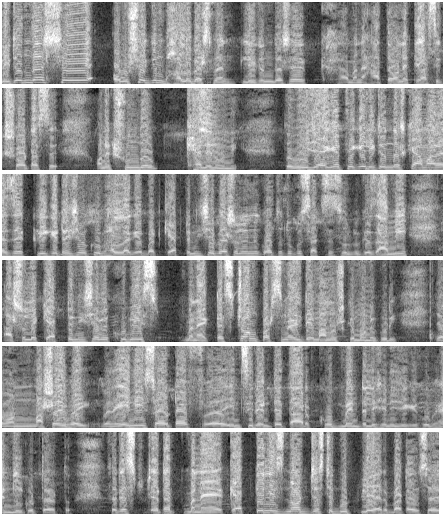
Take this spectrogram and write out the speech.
লিটন দাস, সে অবশ্যই একজন ভালো ব্যাটসম্যান লিটন দাসের মানে হাতে অনেক ক্লাসিক শট আছে, অনেক সুন্দর খেলেন উনি। তো ওই জায়গা থেকে লিটন দাসকে আমার অ্যাজ এ ক্রিকেটার হিসেবে খুব ভালো লাগে বাট ক্যাপ্টেন হিসেবে আসলে উনি কতটুকু সাকসেসফুল বিকজ আমি আসলে ক্যাপ্টেন হিসেবে খুবই মানে একটা স্ট্রং পার্সোনালিটি মানুষকে মনে করি। যেমন মাসাই ভাই মানে এনি সর্ট অফ ইনসিডেন্টে তার খুব মেন্টালি সে নিজেকে খুব হ্যান্ডেল করতে পারতো। সো এটা মানে captain is not just a good player but also a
